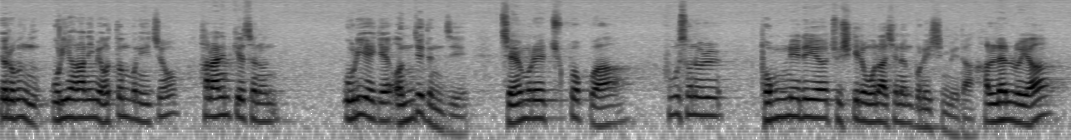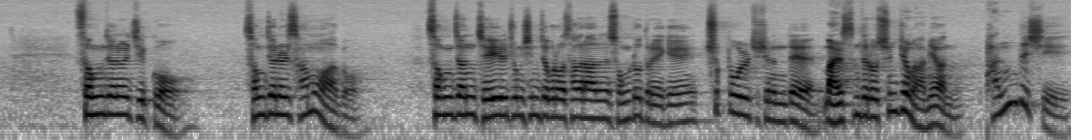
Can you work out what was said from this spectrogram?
여러분, 우리 하나님이 어떤 분이죠? 하나님께서는 우리에게 언제든지 재물의 축복과 후손을 복내려 주시기를 원하시는 분이십니다. 할렐루야. 성전을 짓고 성전을 사모하고 성전 제일 중심적으로 살아가는 성도들에게 축복을 주시는데 말씀대로 순종하면 반드시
